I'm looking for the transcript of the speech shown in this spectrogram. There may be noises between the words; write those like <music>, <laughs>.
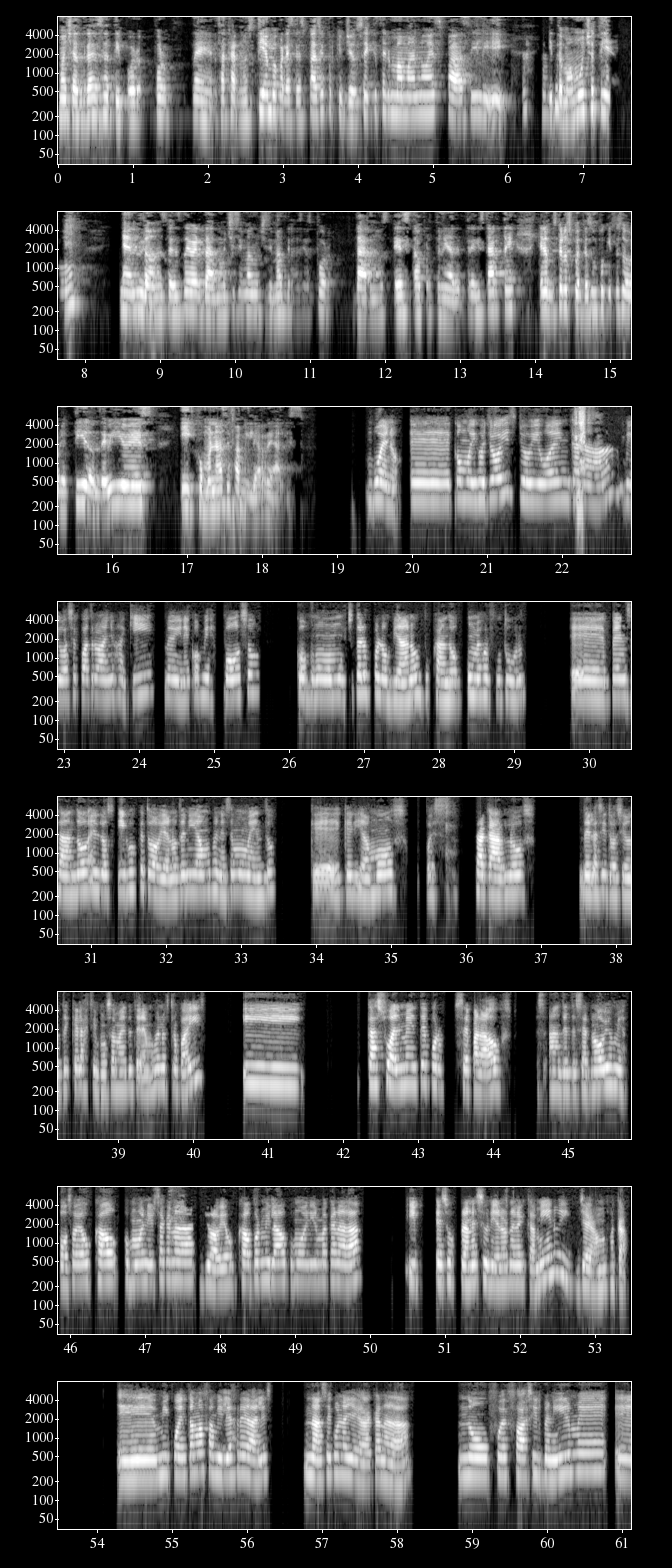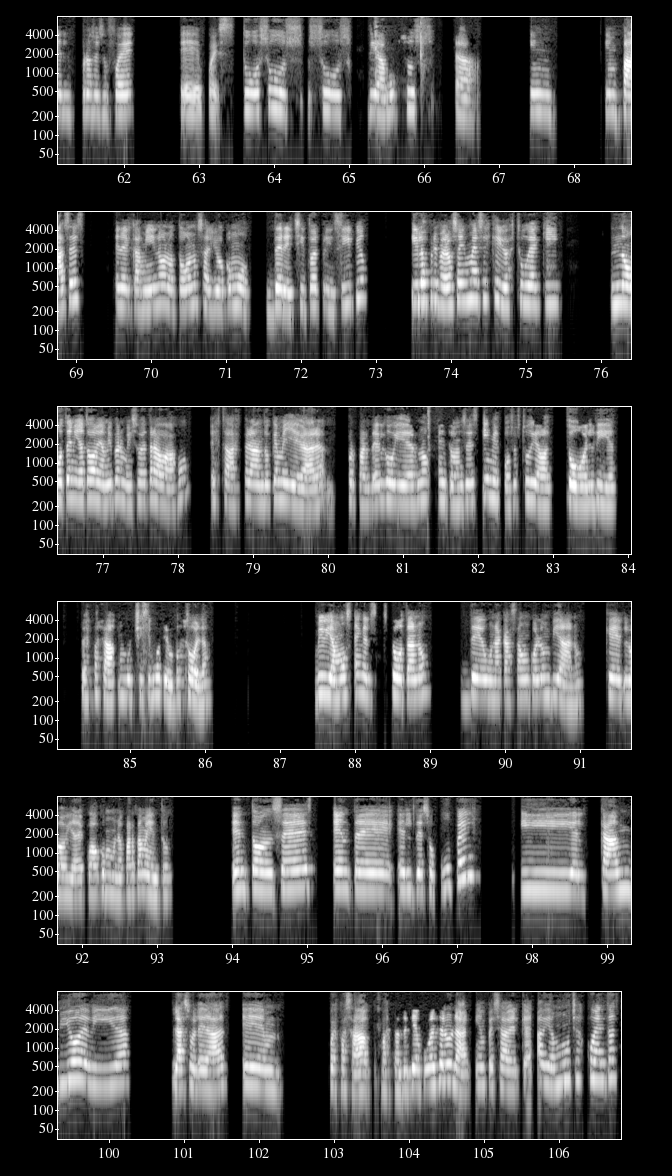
Muchas gracias a ti por, por eh, sacarnos tiempo para este espacio porque yo sé que ser mamá no es fácil y, y toma <laughs> mucho tiempo. Entonces, de verdad, muchísimas, muchísimas gracias por, darnos esta oportunidad de entrevistarte. Queremos que nos cuentes un poquito sobre ti, dónde vives y cómo nace Familias Reales. Bueno, eh, como dijo Joyce, yo vivo en Canadá, vivo hace cuatro años aquí, me vine con mi esposo, como muchos de los colombianos, buscando un mejor futuro, eh, pensando en los hijos que todavía no teníamos en ese momento, que queríamos pues sacarlos de la situación que lastimosamente tenemos en nuestro país y casualmente por separados, antes de ser novios, mi esposo había buscado cómo venirse a Canadá, yo había buscado por mi lado cómo venirme a Canadá y esos planes se unieron en el camino y llegamos acá. Eh, mi cuenta Más Familias Reales nace con la llegada a Canadá. No fue fácil venirme, el proceso fue, eh, pues, tuvo sus, sus digamos, sus uh, impases en el camino, no todo nos salió como derechito al principio. Y los primeros seis meses que yo estuve aquí, no tenía todavía mi permiso de trabajo, estaba esperando que me llegara por parte del gobierno, entonces, y mi esposo estudiaba todo el día, entonces pasaba muchísimo tiempo sola. Vivíamos en el sótano de una casa de un colombiano que lo había adecuado como un apartamento. Entonces, entre el desocupe y el cambio de vida, la soledad, em, pues pasaba bastante tiempo en el celular y empecé a ver que había muchas cuentas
